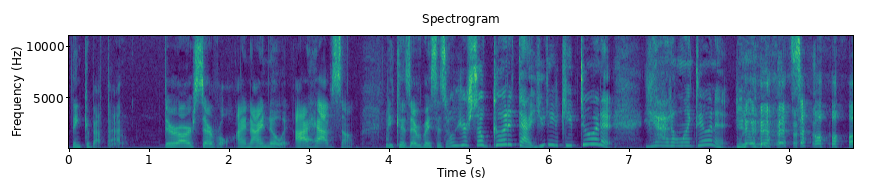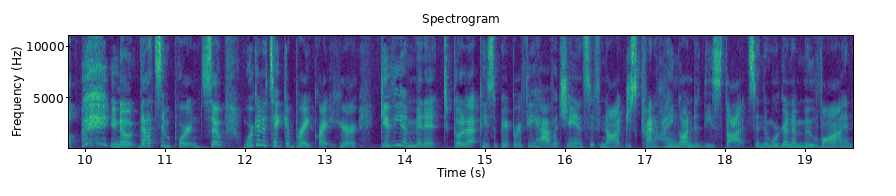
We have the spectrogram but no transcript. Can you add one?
Think about that. There are several, and I know it. I have some because everybody says, "Oh, you're so good at that. You need to keep doing it." Yeah, I don't like doing it. so, you know, that's important. So, we're going to take a break right here. Give you a minute to go to that piece of paper if you have a chance. If not, just kind of hang on to these thoughts, and then we're going to move on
